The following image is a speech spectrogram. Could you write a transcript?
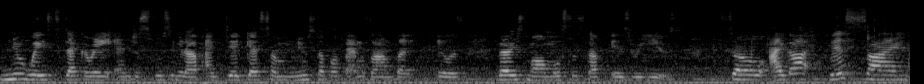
new ways to decorate and just sprucing it up. I did get some new stuff off Amazon, but it was very small. Most of the stuff is reused. So I got this sign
